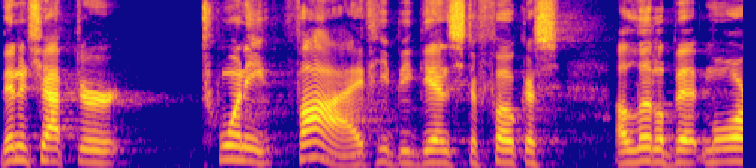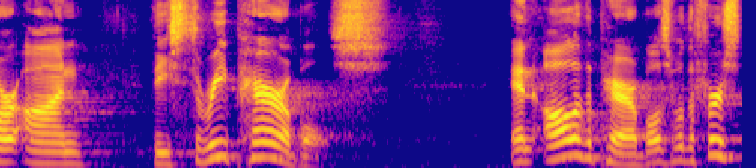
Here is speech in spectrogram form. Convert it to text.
Then in chapter 25, he begins to focus a little bit more on these three parables. And all of the parables, well, the first,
